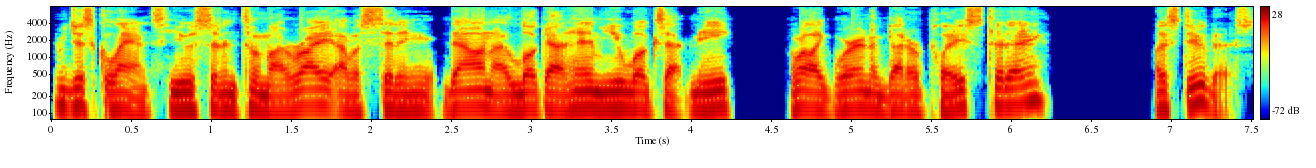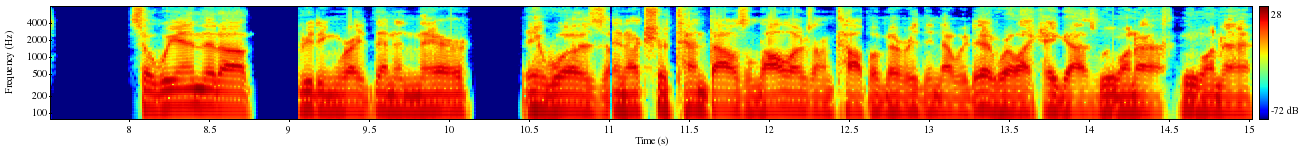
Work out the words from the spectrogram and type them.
We just glanced. He was sitting to my right. I was sitting down. I look at him. He looks at me. We're like, we're in a better place today. Let's do this. So we ended up reading right then and there. It was an extra $10,000 on top of everything that we did. We're like, Hey guys, we want to, we want to,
